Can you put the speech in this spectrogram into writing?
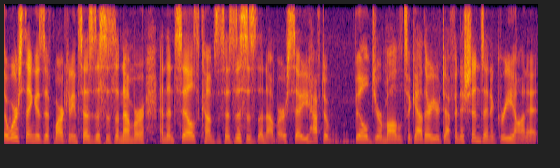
the worst thing is if marketing says this is the number and then sales comes and says this is the number. So you have to build your model together, your definitions, and agree on it.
